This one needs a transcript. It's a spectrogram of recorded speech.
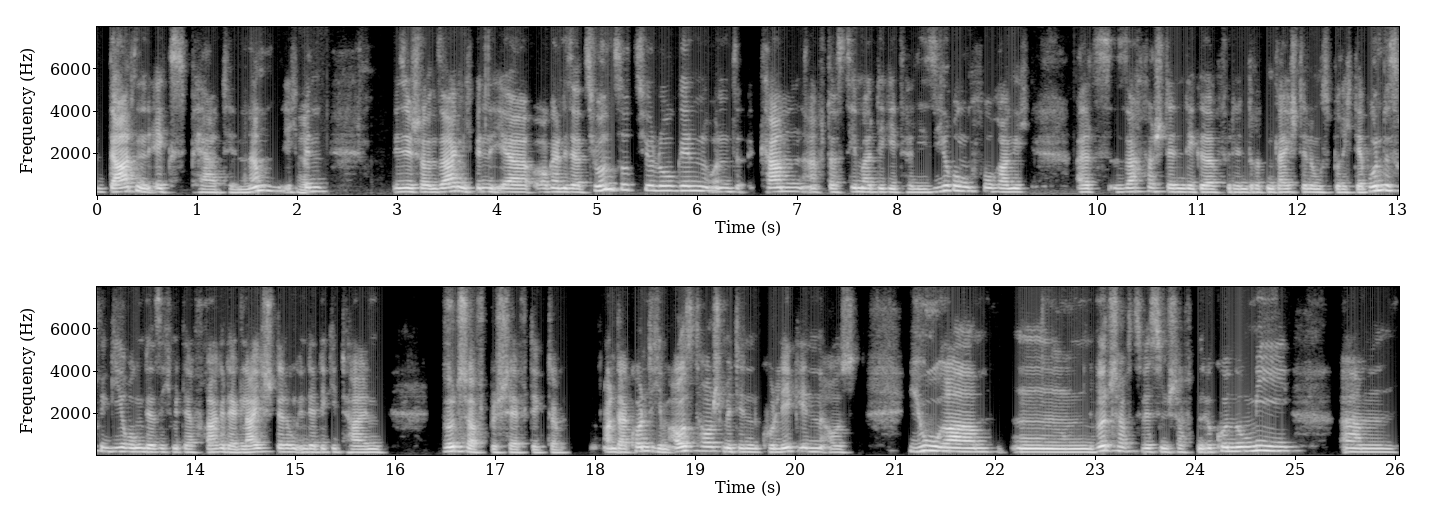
Datenexpertin. Ne? Ich ja. bin, wie Sie schon sagen, ich bin eher Organisationssoziologin und kam auf das Thema Digitalisierung vorrangig als Sachverständige für den dritten Gleichstellungsbericht der Bundesregierung, der sich mit der Frage der Gleichstellung in der digitalen Wirtschaft beschäftigte. Und da konnte ich im Austausch mit den KollegInnen aus Jura, hm, Wirtschaftswissenschaften, Ökonomie, ähm,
